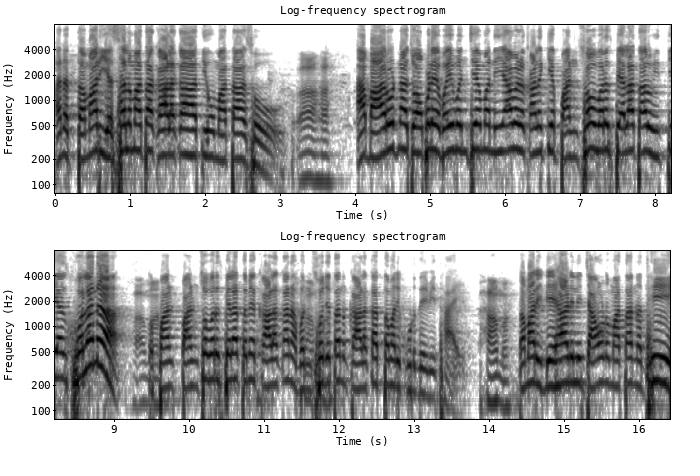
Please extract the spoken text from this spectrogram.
અને તમારી અસલ માતા કાળકા હતી હું માતા છો. હા હા. આ બારોટના ચોપડે વય વંચેમાં નહીં આવે કારણ કે પાંચસો વર્ષ પહેલા તારો ઇતિહાસ ખોલે ને તો પાંચસો વર્ષ પહેલા તમે કાળકાના વંશો જતા ને કાળકા તમારી કુળદેવી થાય. તમારી બેહાડેલી ચાવણ માતા નથી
